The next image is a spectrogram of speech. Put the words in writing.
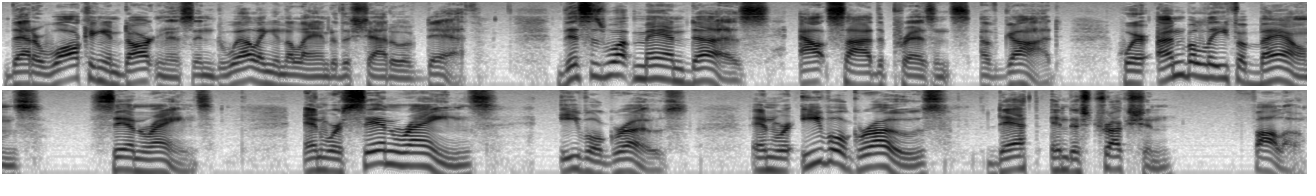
that are walking in darkness and dwelling in the land of the shadow of death. This is what man does outside the presence of God. Where unbelief abounds, sin reigns. And where sin reigns, evil grows. And where evil grows, death and destruction follow.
